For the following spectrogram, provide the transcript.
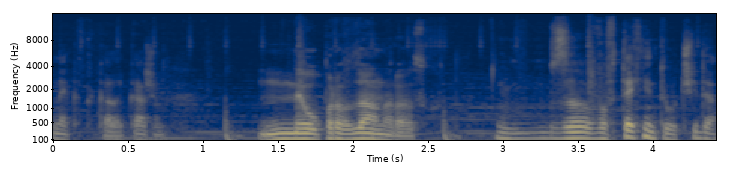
Нека така да кажем. Неоправдан разход. За, в техните очи, да.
